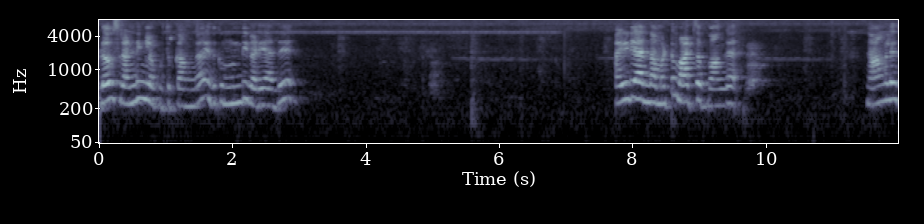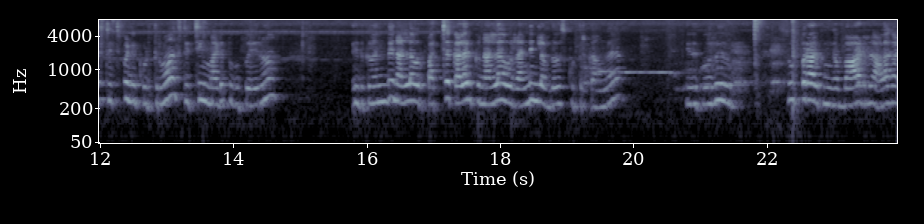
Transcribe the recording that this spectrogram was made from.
ப்ளவுஸ் ரன்னிங்கில் கொடுத்துருக்காங்க. இதுக்கு முந்தி கிடையாது. ஐடியா இருந்தால் மட்டும் வாட்ஸ்அப் வாங்க. நாங்களே ஸ்டிச் பண்ணி கொடுத்துருவோம். ஸ்டிச்சிங் மடுப்புக்கு போயிடும் இதுக்கு வந்து நல்ல ஒரு பச்சை கலருக்கு நல்ல ஒரு ரன்னிங்கில் ப்ளவுஸ் கொடுத்துருக்காங்க. இதுக்கு ஒரு சூப்பராக இருக்குங்க. பார்டர் அழகாக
